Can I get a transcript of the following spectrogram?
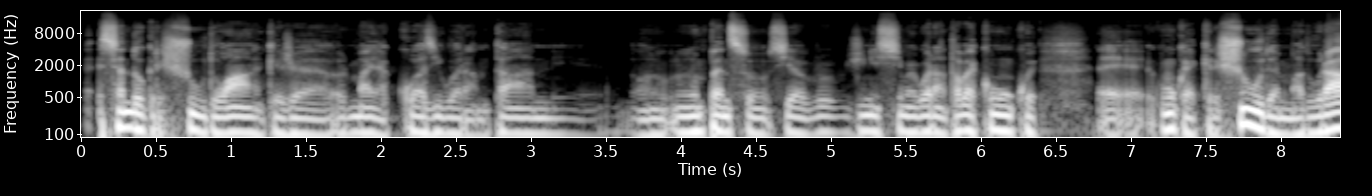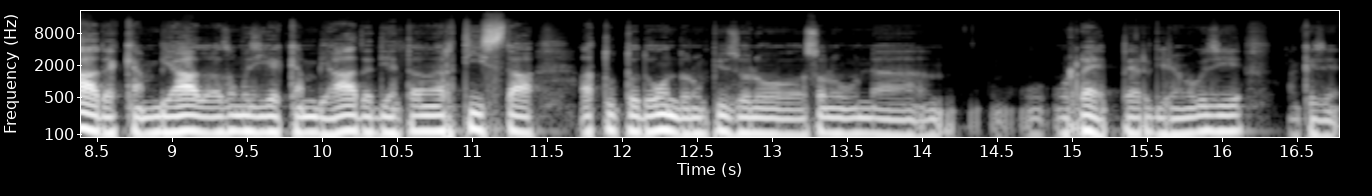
essendo cresciuto anche, cioè ormai ha quasi 40 anni, no, non penso sia vicinissimo ai 40, beh comunque, eh, comunque è cresciuto, è maturato, è cambiato, la sua musica è cambiata, è diventato un artista a tutto tondo, non più solo, solo un, eh, un rapper, diciamo così, anche se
